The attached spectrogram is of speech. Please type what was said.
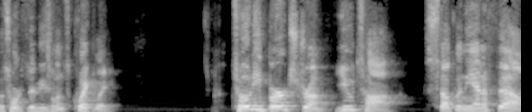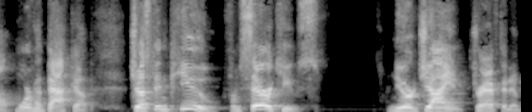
let's work through these ones quickly. Tony Bergstrom, Utah, stuck in the NFL, more of a backup. Justin Pugh from Syracuse, New York Giant drafted him.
